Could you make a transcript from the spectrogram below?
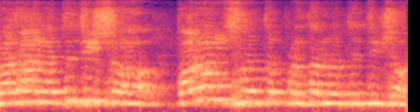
প্রধান অতিথি সহ, পরম শ্রদ্ধ প্রধান অতিথি সহ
